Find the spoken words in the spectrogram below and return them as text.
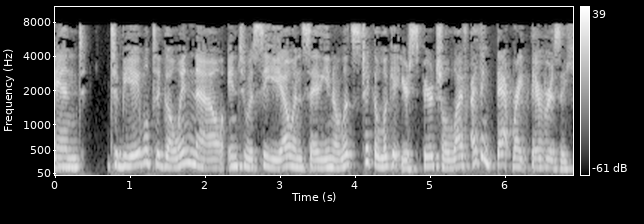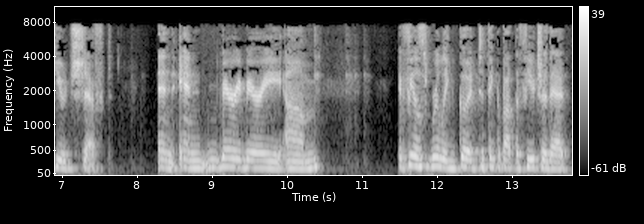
and to be able to go in now into a CEO and say, you know, let's take a look at your spiritual life. I think that right there is a huge shift and, and very, very, um, it feels really good to think about the future that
